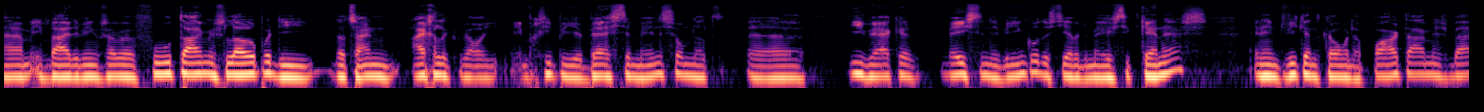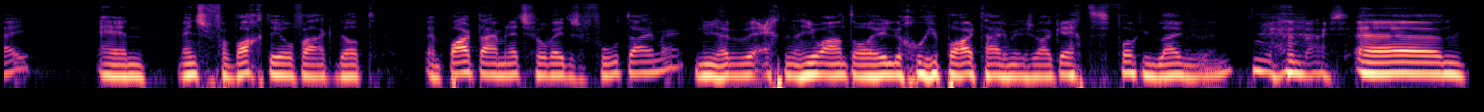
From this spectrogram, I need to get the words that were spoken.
um, in beide winkels hebben we fulltimers lopen. Die, dat zijn eigenlijk wel in principe je beste mensen, omdat uh, die werken meest in de winkel, dus die hebben de meeste kennis. En in het weekend komen daar parttimers bij. En mensen verwachten heel vaak dat een parttimer net zoveel weet als een fulltimer. Nu hebben we echt een heel aantal hele goede parttimers waar ik echt fucking blij mee ben. Ja, nice. Um,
